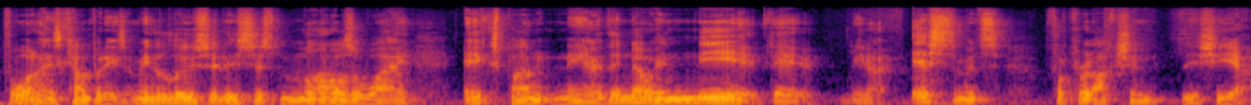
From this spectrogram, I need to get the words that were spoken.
for one of these companies. I mean, Lucid is just miles away. Xpeng, NIO, they're nowhere near their you know estimates for production this year.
